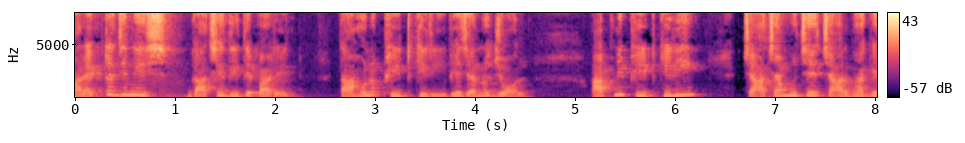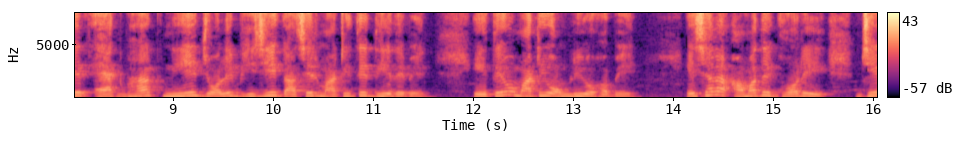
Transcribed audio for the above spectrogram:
আর একটা জিনিস গাছে দিতে পারেন, তা হলো ফিটকিরি, ভেজানো জল। আপনি ফিটকিরি চা চামচে চার ভাগের এক ভাগ নিয়ে জলে ভিজিয়ে গাছের মাটিতে দিয়ে দেবেন, এতেও মাটি অম্লীয় হবে। এছাড়া আমাদের ঘরে যে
